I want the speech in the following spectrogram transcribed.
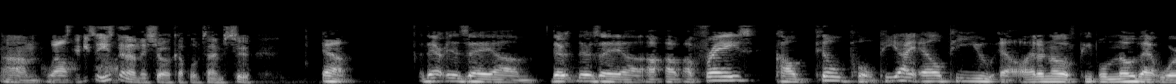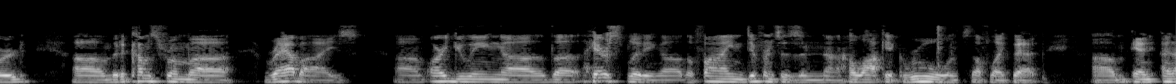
Um, well, he's, he's been on the show a couple of times too. Yeah, there is a um, there there's a, a a phrase called pilpul, P-I-L-P-U-L. I don't know if people know that word, um, but it comes from uh, rabbis um, arguing uh, the hair splitting, uh, the fine differences in uh, halakhic rule and stuff like that. Um, and and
